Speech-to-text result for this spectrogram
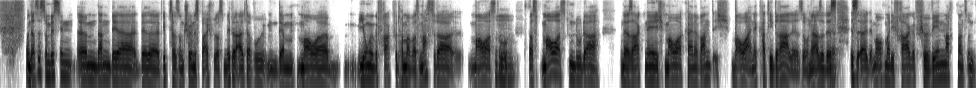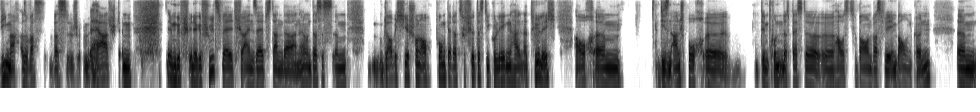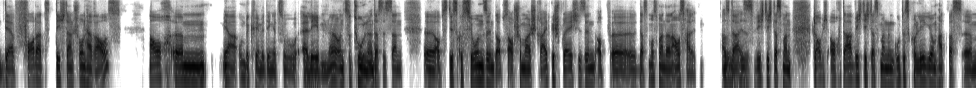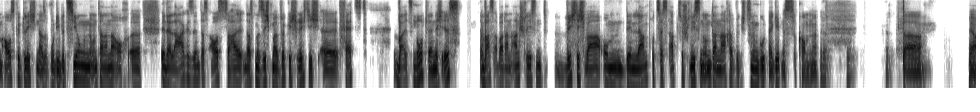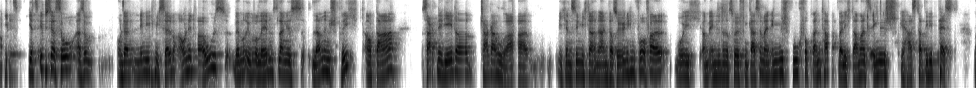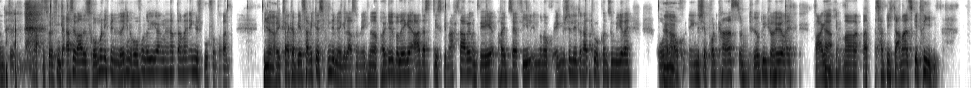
Und das ist so ein bisschen ähm, dann der, der, da gibt's ja so ein schönes Beispiel aus dem Mittelalter, wo der Mauerjunge gefragt wird, hör mal, was machst du da? Mauerst du? Mhm. Was mauerst du da? Und er sagt, nee, ich mauer keine Wand, ich baue eine Kathedrale. So, ne? Also das ja. ist halt immer auch mal die Frage, für wen macht man es und wie macht, also was, was herrscht im, im in der Gefühlswelt für einen selbst dann da. Ne? Und das ist, ähm, glaube ich, hier schon auch ein Punkt, der dazu führt, dass die Kollegen halt natürlich auch ähm, diesen Anspruch äh, dem Kunden das beste äh, Haus zu bauen, was wir ihm bauen können, ähm, der fordert dich dann schon heraus, auch ähm, ja, unbequeme Dinge zu erleben ne, und zu tun. Und das ist dann, äh, ob es Diskussionen sind, ob es auch schon mal Streitgespräche sind, ob äh, das muss man dann aushalten. Also mhm. da ist es wichtig, dass man, glaube ich, auch da wichtig, dass man ein gutes Kollegium hat, was ähm, ausgeglichen, also wo die Beziehungen untereinander auch äh, in der Lage sind, das auszuhalten, dass man sich mal wirklich richtig äh, fetzt, weil es notwendig ist. Was aber dann anschließend wichtig war, um den Lernprozess abzuschließen, um dann nachher wirklich zu einem guten Ergebnis zu kommen. Ne? Ja, ja, ja. Da, ja. Jetzt, jetzt ist ja so, also und dann nehme ich mich selber auch nicht aus, wenn man über lebenslanges Lernen spricht. Auch da sagt nicht jeder Chaga Hurra. Ich entsinne mich da an einen persönlichen Vorfall, wo ich am Ende der 12. Klasse mein Englischbuch verbrannt habe, weil ich damals Englisch gehasst habe wie die Pest. Und äh, nach der 12. Klasse war das rum und ich bin in den Hof runtergegangen und habe da mein Englischbuch verbrannt. Ja. Weil ich gesagt habe, jetzt habe ich das hinter mir gelassen. Und wenn ich mir heute überlege, A, dass ich es gemacht habe und B, heute sehr viel immer noch englische Literatur konsumiere oder ja. auch englische Podcasts und Hörbücher höre, frage ja. ich mich mal, was hat mich damals getrieben?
